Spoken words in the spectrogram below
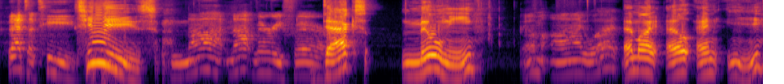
That's a tease. Tease. Not not very fair. Dax Milne, M I what? M I L N E.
